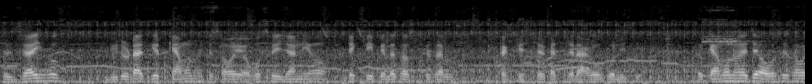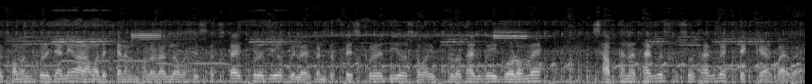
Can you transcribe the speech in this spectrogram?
তো যাই হোক, ভিডিওটা আজকের কেমন হয়েছে সবাই অবশ্যই জানিও। দেখতেই পেলে সব স্পেশাল একটা গেস্টের কাছে যেটা আগেও বলেছি। তো কেমন হয়েছে অবশ্যই সবাই কমেন্ট করে জানিও। আর আমাদের চ্যানেল ভালো লাগলে অবশ্যই সাবস্ক্রাইব করে দিও বেল আইকনটা প্রেস করে দিও। সবাই ভালো থাকবে এই গরমে। সাবধানে থাকবে সুস্থ থাকবে টেক কেয়ার বাই বাই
